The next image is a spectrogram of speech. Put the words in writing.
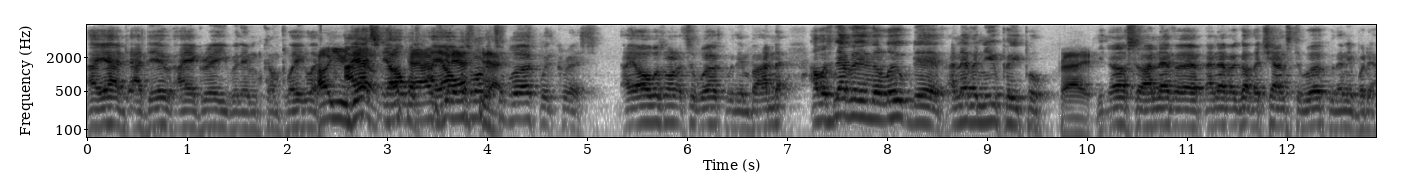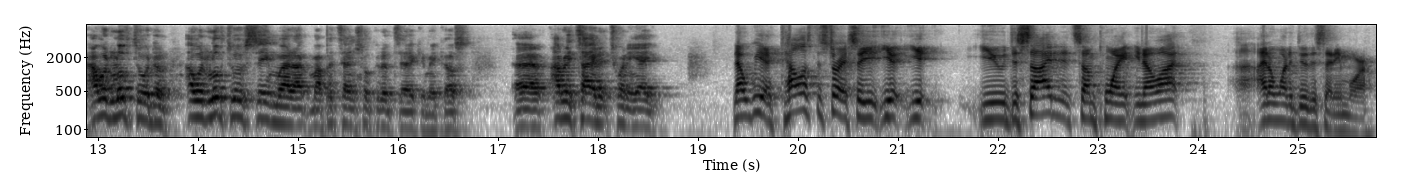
I yeah, I do. I agree with him completely. Oh, you I did. Actually okay, always, I, I always wanted to work with Chris. I always wanted to work with him, but I, ne- I was never in the loop, Dave. I never knew people. Right. You know, so I never I never got the chance to work with anybody. I would love to have done. I would love to have seen where I, my potential could have taken me because uh, I retired at 28. Now, yeah, tell us the story. So you, you, you, you decided at some point, you know what? I don't want to do this anymore.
